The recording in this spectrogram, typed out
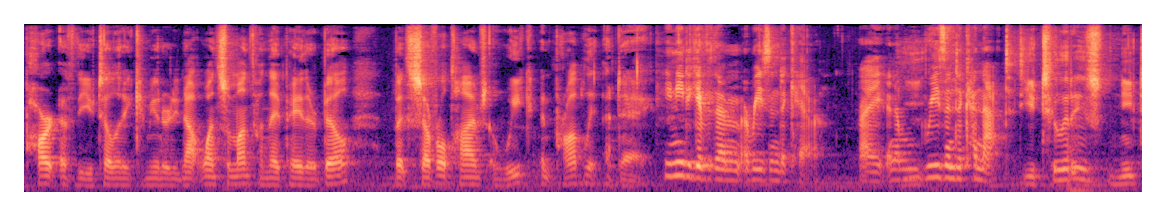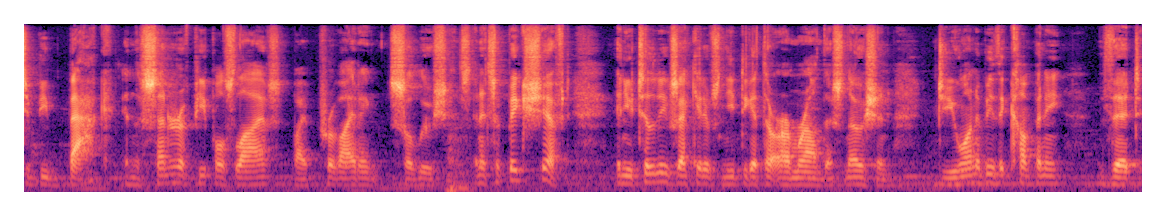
part of the utility community, not once a month when they pay their bill, but several times a week and probably a day. You need to give them a reason to care, right? And a reason to connect. The utilities need to be back in the center of people's lives by providing solutions. And it's a big shift. And utility executives need to get their arm around this notion. Do you want to be the company that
